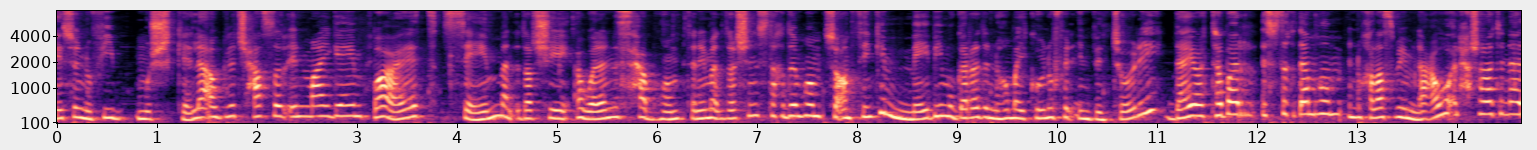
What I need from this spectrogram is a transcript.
case إنه في مشكلة أو glitch حصل in my game but same. ما نقدرش اولا نسحبهم. ثانيا ما نقدرش نستخدمهم. So I'm thinking maybe مجرد إن هم يكونوا في ال inventory ده يعتبر استخدامهم. إنه خلاص بيمنعوا الحشرات إنها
